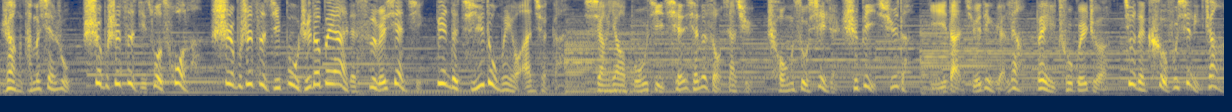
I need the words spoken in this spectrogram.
让他们陷入是不是自己做错了，是不是自己不值得被爱的思维陷阱，变得极度没有安全感。想要不计前嫌的走下去，重塑信任是必须的。一旦决定原谅被出轨者，就得克服心理障碍，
